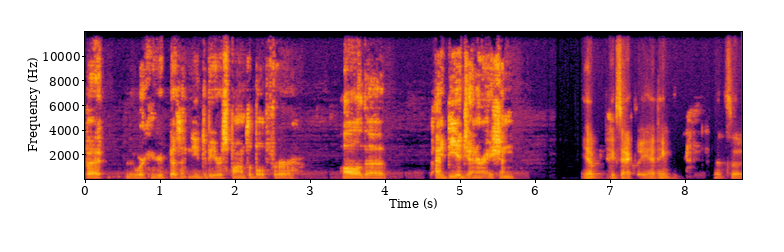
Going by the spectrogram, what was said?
but the working group doesn't need to be responsible for all of the idea generation. Yep, exactly. I think that's a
